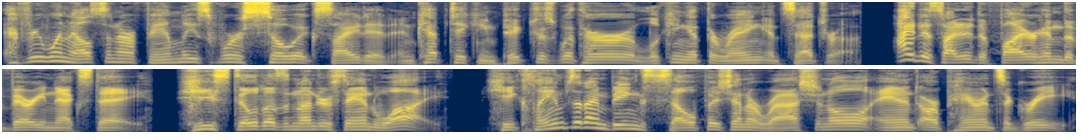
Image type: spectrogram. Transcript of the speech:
Everyone else in our families were so excited and kept taking pictures with her, looking at the ring, etc. I decided to fire him the very next day. He still doesn't understand why. He claims that I'm being selfish and irrational, and our parents agree.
